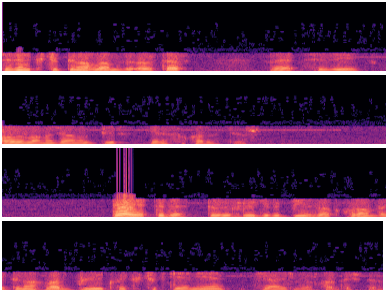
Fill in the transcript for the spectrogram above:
sizin küçük günahlarınızı örter ve sizi ağırlanacağınız bir yere sokarız diyor. Bu ayette de görüldüğü gibi bizzat Kur'an'da günahlar büyük ve küçük diye niye ikiye kardeşlerim?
